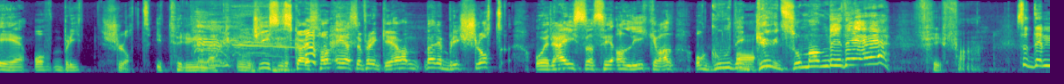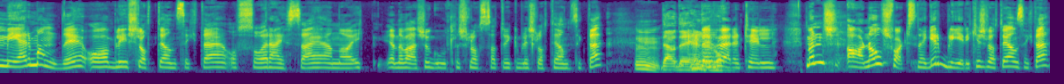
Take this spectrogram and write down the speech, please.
er å bli slått i trynet. Jesus Christ, Han er så flink. Han bare blir slått og reiser seg allikevel. Og gode oh. gud, så mandig det er! Fy faen. Så det er mer mandig å bli slått i ansiktet og så reise seg, enn å, enn å være så god til å slåss at du ikke blir slått i ansiktet. Det er jo det Det hører til Men Arnold Schwarzenegger blir ikke slått i ansiktet.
